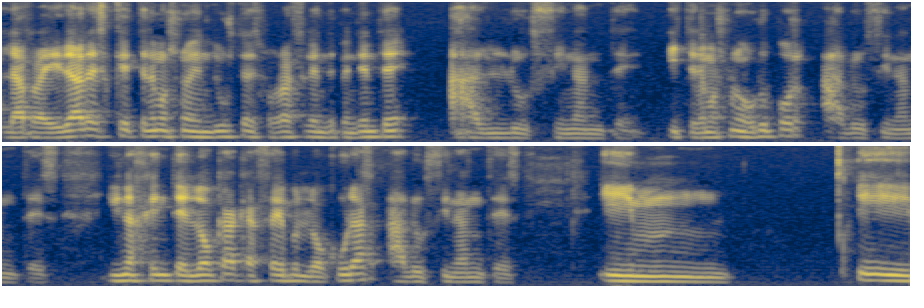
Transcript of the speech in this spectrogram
la, realidad es que tenemos una industria discográfica independiente alucinante y tenemos unos grupos alucinantes y una gente loca que hace locuras alucinantes. Y, mm, y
